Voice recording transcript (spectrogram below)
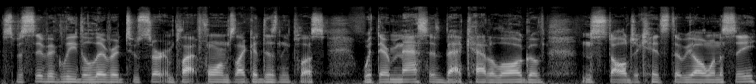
specifically delivered to certain platforms like a Disney Plus with their massive back catalog of nostalgic hits that we all want to see.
